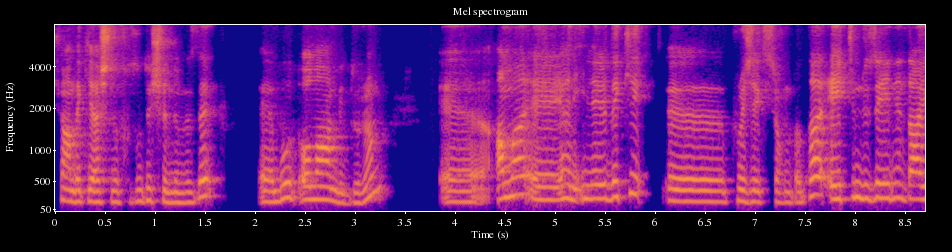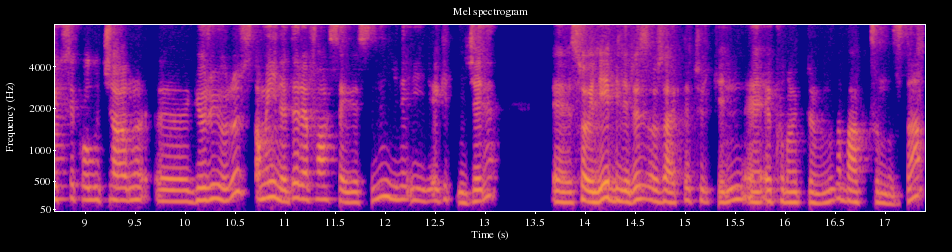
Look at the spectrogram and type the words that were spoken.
şu andaki yaşlı nüfusu düşündüğümüzde bu olağan bir durum. Ama hani ilerideki e, projeksiyonda da eğitim düzeyinin daha yüksek olacağını e, görüyoruz ama yine de refah seviyesinin yine iyiye gitmeyeceğini e, söyleyebiliriz. Özellikle Türkiye'nin e, ekonomik durumuna baktığımızda.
